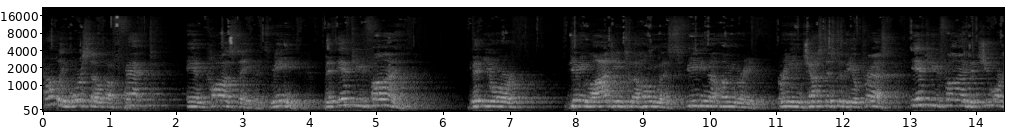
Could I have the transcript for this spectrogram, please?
probably more so effect and cause statements, meaning that if you find that you're giving lodging to the homeless, feeding the hungry, bringing justice to the oppressed, if you find that you are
